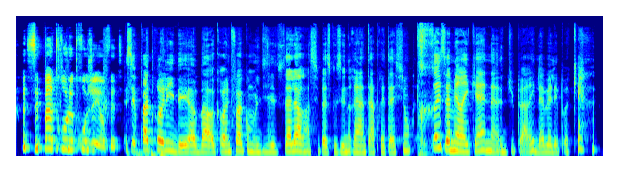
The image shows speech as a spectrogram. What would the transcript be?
c'est pas trop le projet en fait. C'est pas trop l'idée, hein. bah encore une fois comme on le disait tout à l'heure, hein, c'est parce que c'est une réinterprétation très américaine du Paris de la Belle Époque.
